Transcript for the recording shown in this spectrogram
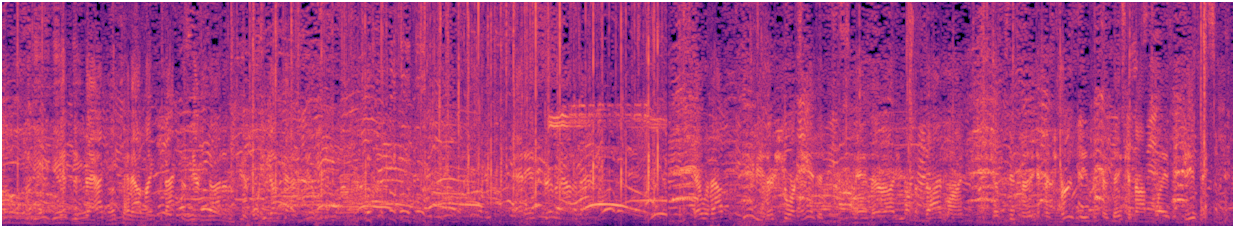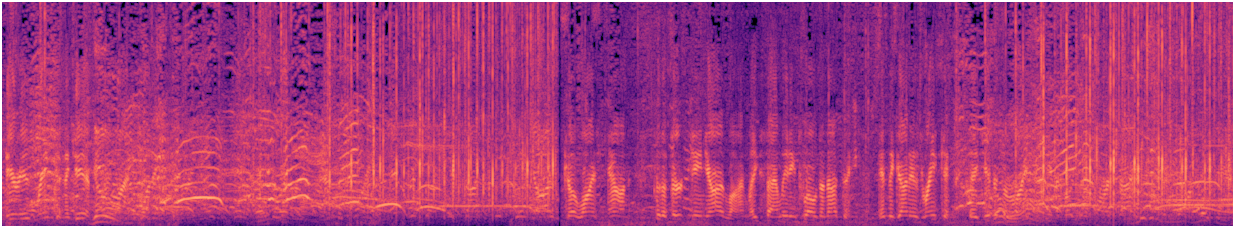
gets it back, and now brings it back to the near side of the field. He does have it. And it's driven out of there. They're without the duty. They're short-handed, and they're right here on the sideline, just in the in the jerseys because they cannot play this evening. Here is Rankin, give. Go. Go winds down to the 13-yard line. Lakeside leading 12 to nothing. In the gun is Rankin. They give it to Rankin. Oh,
